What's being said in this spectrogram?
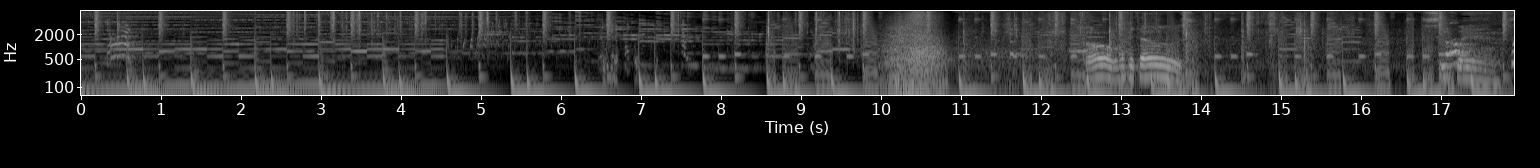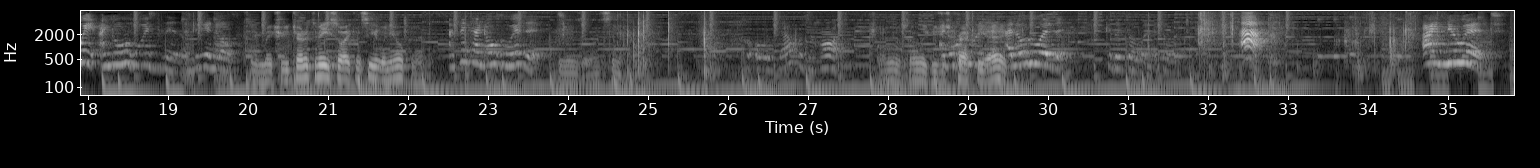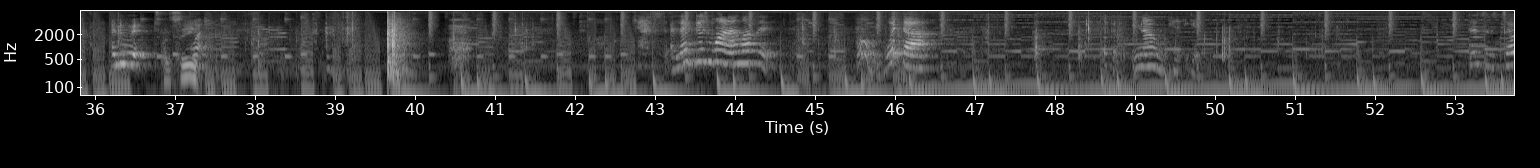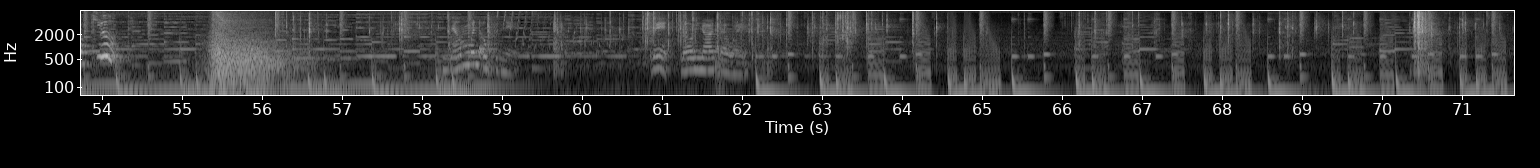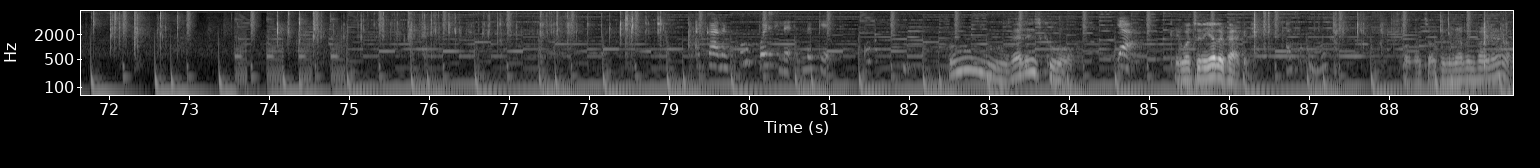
Look at those. Sequin. Wait, I know who is this. I think I know. Okay, make sure you turn it to me so I can see it when you open it. I think I know who is it. Who is it? Let's see. Oh, that was hard. Oh, it sounds like you just cracked the it egg. I know who is it. Cause I saw it. I saw it. Ah! I knew it. I knew it. Let's see. What? So cute. Now I'm gonna open it. Wait, no, not that way. I got a cool bracelet. Look it. Ooh, that is cool. Yeah. Okay, what's in the other package? I don't know. Well, let's open it up and find out.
